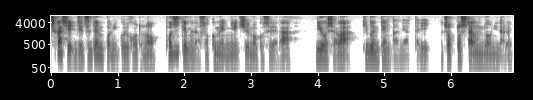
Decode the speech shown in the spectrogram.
しかし、実店舗に来ることのポジティブな側面に注目すれば、利用者は気分転換であったり、ちょっとした運動になる。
